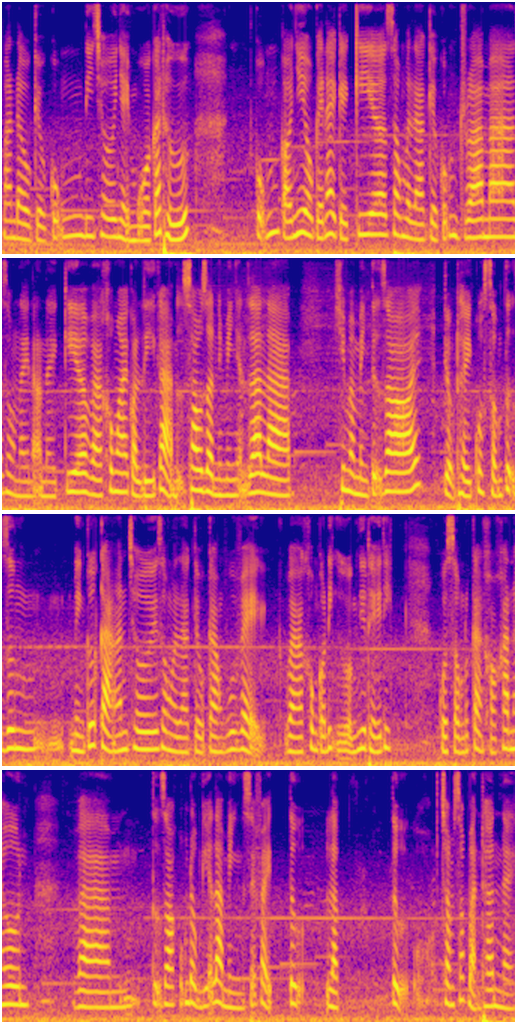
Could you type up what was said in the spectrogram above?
Ban đầu kiểu cũng đi chơi nhảy múa các thứ cũng có nhiều cái này, cái kia, xong rồi là, kiểu, cũng drama, xong này nọ này kia, và không ai quản lý cả. Sau dần thì mình nhận ra là khi mà mình tự do ấy, kiểu, thấy cuộc sống tự dưng, mình cứ càng ăn chơi, xong rồi là, kiểu, càng vui vẻ và không có định hướng như thế thì cuộc sống nó càng khó khăn hơn. Và tự do cũng đồng nghĩa là mình sẽ phải tự lập, tự chăm sóc bản thân này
